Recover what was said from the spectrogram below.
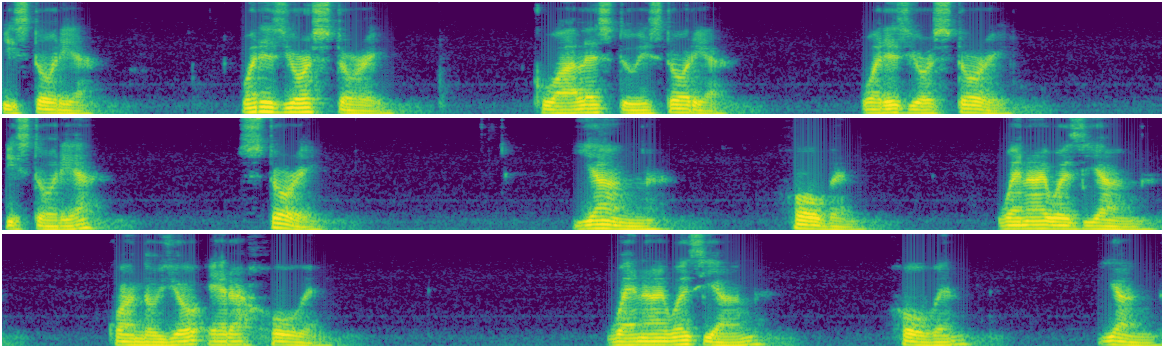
historia. What is your story? ¿Cuál es tu historia? What is your story? Historia, story. Young, joven. When I was young. Cuando yo era joven. When I was young, joven, young.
